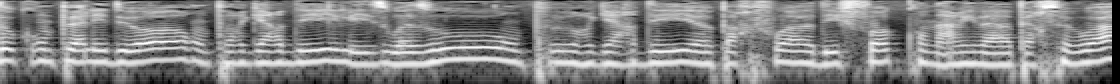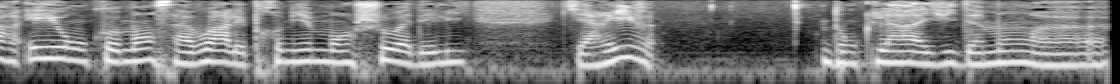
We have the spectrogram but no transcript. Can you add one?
Donc on peut aller dehors, on peut regarder les oiseaux, on peut regarder parfois des phoques qu'on arrive à apercevoir et on commence à voir les premiers manchots à Delhi qui arrivent. Donc là, évidemment, euh,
